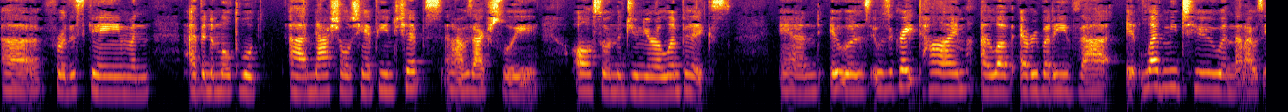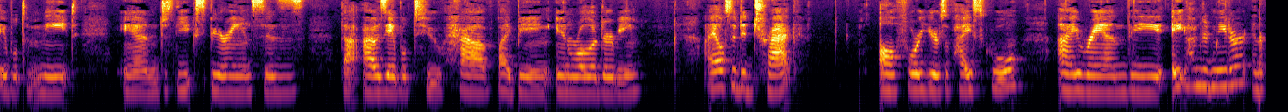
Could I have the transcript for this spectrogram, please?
uh, for this game, and I've been to multiple uh, national championships. And I was actually also in the Junior Olympics. And it was it was a great time. I love everybody that it led me to and that I was able to meet and just the experiences that I was able to have by being in roller derby. I also did track all 4 years of high school. I ran the 800 meter and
